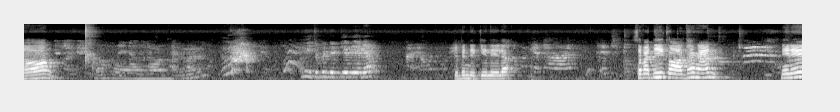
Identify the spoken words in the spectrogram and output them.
น้องน้องก่อนนี่จะเป็นเด็กเกเรแล้ว จะเป็นเด็กเกเรแล้ว สวัสดีก่อนถ้างั้น เน่เน่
